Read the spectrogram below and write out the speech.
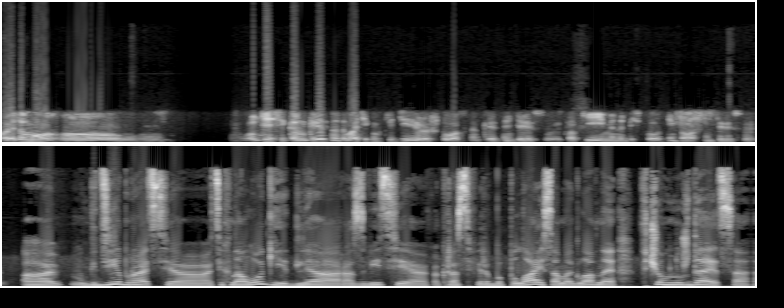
поэтому э, вот если конкретно, давайте конкретизировать, что вас конкретно интересует, какие именно беспилотники вас интересуют. А где брать э, технологии для развития как раз сферы БПЛА и самое главное, в чем нуждается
